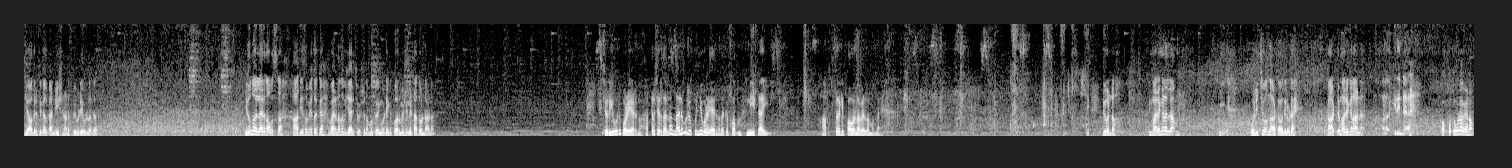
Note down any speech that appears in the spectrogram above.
ജിയോഗ്രഫിക്കൽ കണ്ടീഷനാണ് ഇപ്പോൾ ഇവിടെ ഉള്ളത്. ഇതൊന്നും അല്ലായിരുന്നു അവസ്ഥ. ആദ്യ സമയത്തൊക്കെ വരണമെന്ന് വിചാരിച്ചു പക്ഷെ നമുക്ക് ഇങ്ങോട്ടേക്ക് പെർമിഷൻ കിട്ടാത്തതുകൊണ്ടാണ്. ചെറിയൊരു പുഴയായിരുന്നു. അത്ര ചെറുതല്ല എന്നാലും ഒരു കുഞ്ഞു പുഴയായിരുന്നു. അതൊക്കെ ഇപ്പം നീറ്റായി. അത്രയ്ക്ക് പവറിലാണ് വെള്ളം വന്നേ. ഇത് കണ്ടോ? ഈ മരങ്ങളെല്ലാം ഈ ഒലിച്ചു വന്ന കേട്ടോ അതിലൂടെ. കാട്ടുമരങ്ങളാണ്. നമ്മൾ ഇതിന്റെ പൊക്കത്തൂടെ വേണം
